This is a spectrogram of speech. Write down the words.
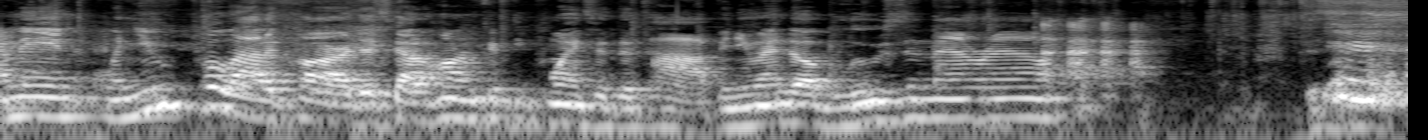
I mean, when you pull out a card that's got 150 points at the top and you end up losing that round, this is-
